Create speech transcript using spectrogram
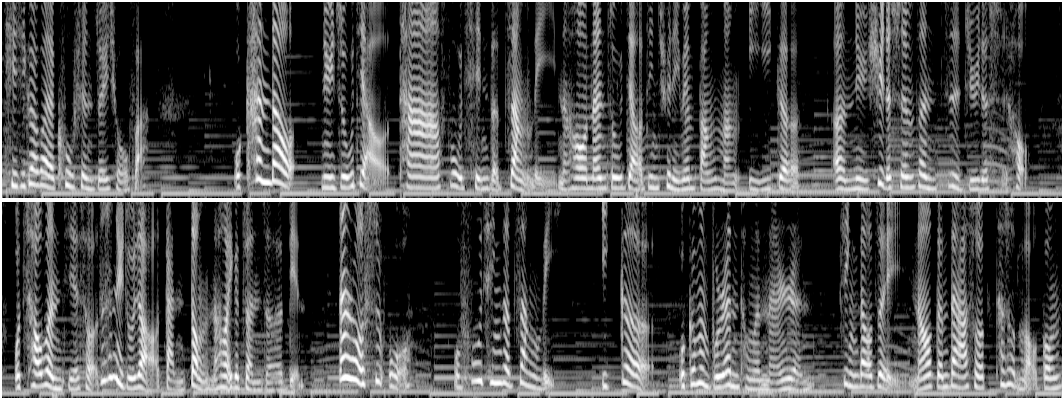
奇奇怪怪的酷炫追求法？我看到女主角她父亲的葬礼，然后男主角进去里面帮忙，以一个呃女婿的身份自居的时候，我超不能接受，这是女主角感动，然后一个转折点。但如果是我，我父亲的葬礼，一个。我根本不认同的男人进到这里，然后跟大家说他是我的老公，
